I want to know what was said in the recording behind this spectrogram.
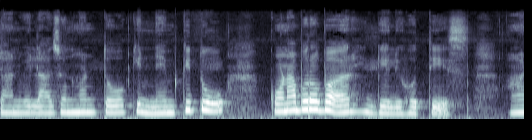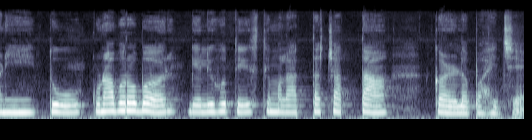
जान्हवीला अजून म्हणतो की नेमकी तू कोणाबरोबर गेली होतीस? आणि तू कुणाबरोबर गेली होतीस ते मला आत्ताच्या आत्ता कळलं पाहिजे.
